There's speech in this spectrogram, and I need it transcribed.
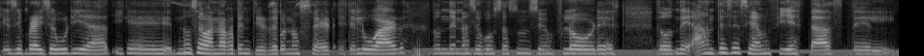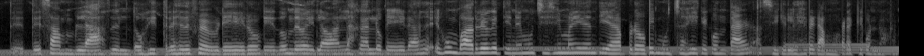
que siempre hay seguridad y que no se van a arrepentir de conocer este lugar donde nació José Asunción Flores, donde antes se hacían fiestas del, de, San Blas del 2 y 3 de febrero, eh, donde bailaban las galoperas. Es un barrio que tiene muchísima identidad propia y muchas hay que contar, así que les esperamos para que conozcan.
